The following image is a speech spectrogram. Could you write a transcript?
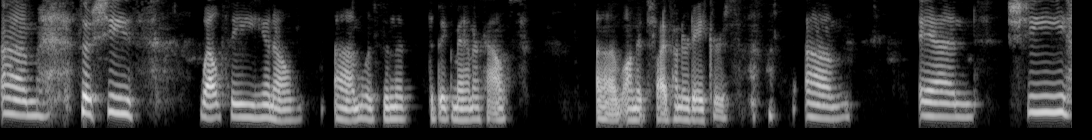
um, so she's wealthy, you know, um, lives in the, the big manor house uh, on its 500 acres. And she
